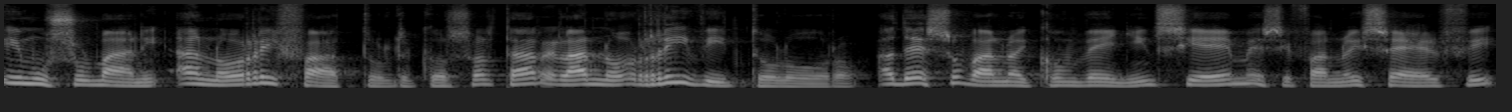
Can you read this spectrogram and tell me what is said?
i musulmani hanno rifatto il ricorso al TAR e l'hanno rivinto loro. Adesso vanno ai convegni insieme, si fanno i selfie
